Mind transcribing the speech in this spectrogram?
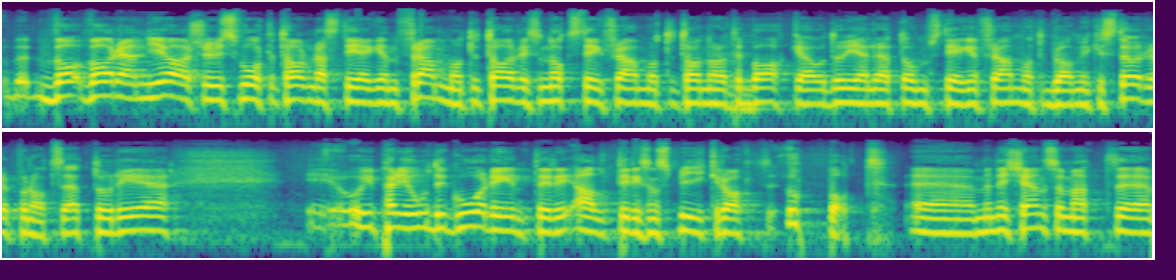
vad, vad du än gör så är det svårt att ta de där stegen framåt. Du tar liksom något steg framåt, du tar några tillbaka och då gäller det att de stegen framåt är bra mycket större på något sätt. Och, det och i perioder går det inte alltid liksom spikrakt uppåt. Eh, men det känns som att eh,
